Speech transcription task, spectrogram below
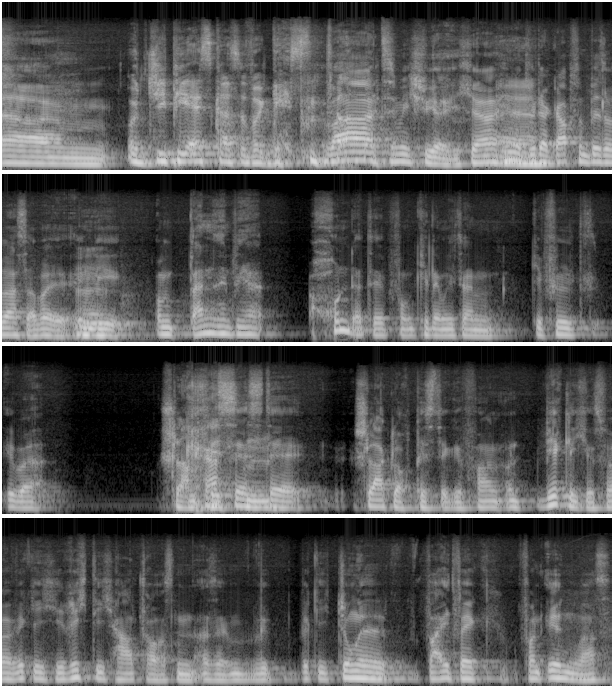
Ähm, und GPS kannst du vergessen. War ziemlich schwierig, ja. Hin und wieder gab es ein bisschen was, aber irgendwie. Mhm. Und dann sind wir hunderte von Kilometern gefühlt über krasseste Schlaglochpiste gefahren. Und wirklich, es war wirklich richtig hart draußen. Also wirklich Dschungel, weit weg von irgendwas.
